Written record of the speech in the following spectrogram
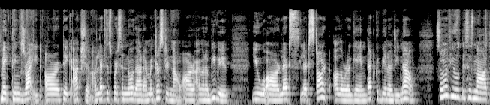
make things right or take action or let this person know that I'm interested now or I want to be with you or let's, let's start all over again. That could be energy. Now, some of you, this is not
